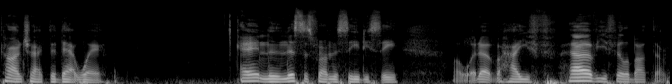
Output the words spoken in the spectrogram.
contracted that way. Okay, and then this is from the CDC or whatever how you however you feel about them.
